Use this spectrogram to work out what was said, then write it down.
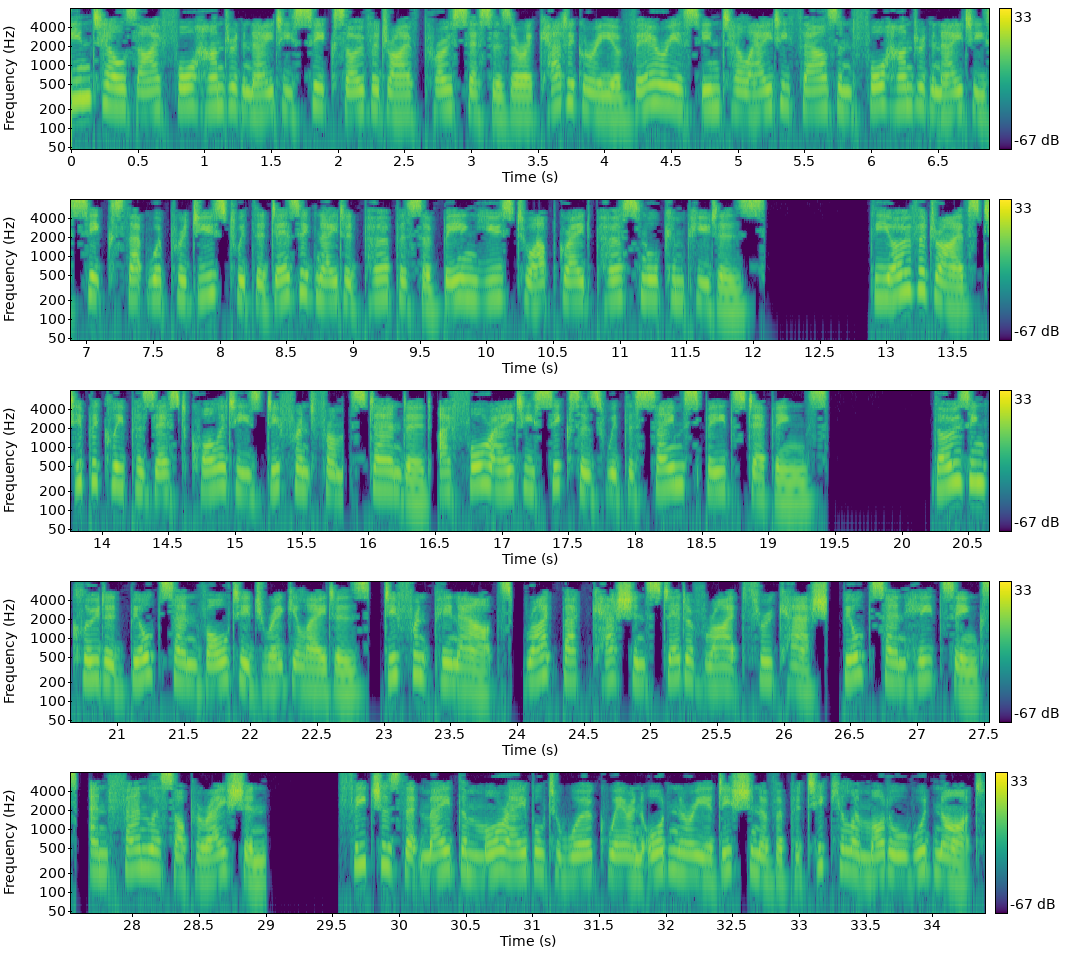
Intel's i486 overdrive processors are a category of various Intel 80486 that were produced with the designated purpose of being used to upgrade personal computers. The overdrives typically possessed qualities different from standard i486s with the same speed steppings. Those included built-in voltage regulators, different pin-outs, write-back cache instead of write-through cache, built-in heatsinks, and fanless operation, features that made them more able to work where an ordinary edition of a particular model would not.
